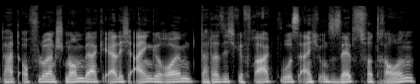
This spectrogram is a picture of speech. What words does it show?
da hat auch Florian Schnomberg ehrlich eingeräumt, da hat er sich gefragt, wo ist eigentlich unser Selbstvertrauen?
